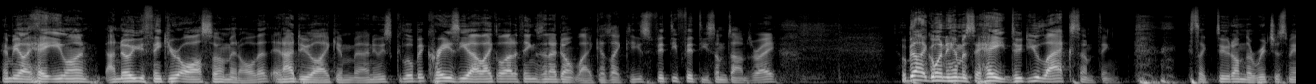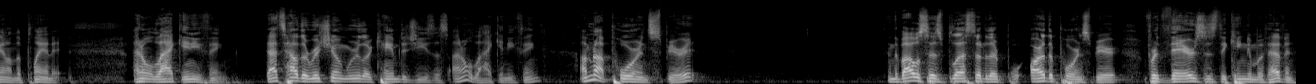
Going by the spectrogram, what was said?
and be like, hey, Elon, I know you think you're awesome and all that. And I do like him. I know he's a little bit crazy. I like a lot of things and I don't like. It's like he's 50 50 sometimes, right? It'll be like going to him and say, hey, dude, you lack something. it's like, dude, I'm the richest man on the planet. I don't lack anything. That's how the rich young ruler came to Jesus. I don't lack anything. I'm not poor in spirit. And the Bible says, blessed are the poor in spirit, for theirs is the kingdom of heaven.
